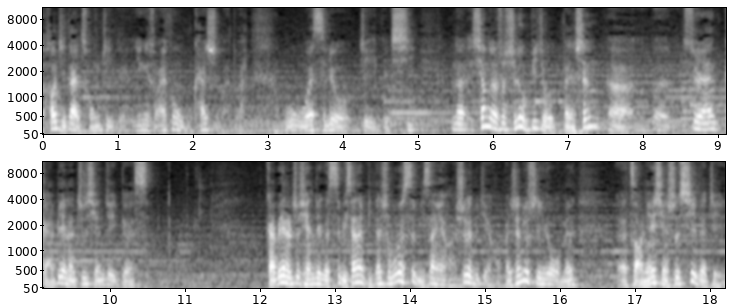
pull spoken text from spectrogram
好几代，从这个应该说 iPhone 五开始吧，对吧？五五 S 六这个七，那相对来说，十六比九本身，呃呃，虽然改变了之前这个四，改变了之前这个四比三的比，但是无论四比三也好，十六比九也好，本身就是一个我们呃早年显示器的这个。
